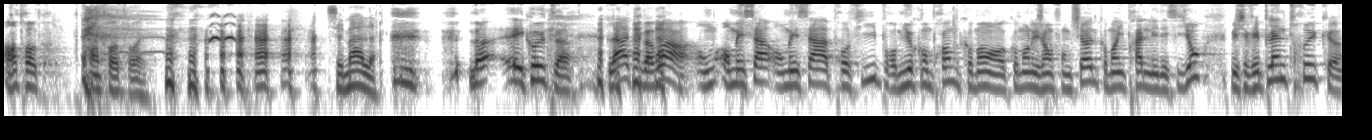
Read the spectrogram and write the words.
entre autres. Entre autres, ouais. C'est mal. Non, écoute, là, tu vas voir, on, on met ça, on met ça à profit pour mieux comprendre comment comment les gens fonctionnent, comment ils prennent les décisions. Mais j'ai fait plein de trucs, euh,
